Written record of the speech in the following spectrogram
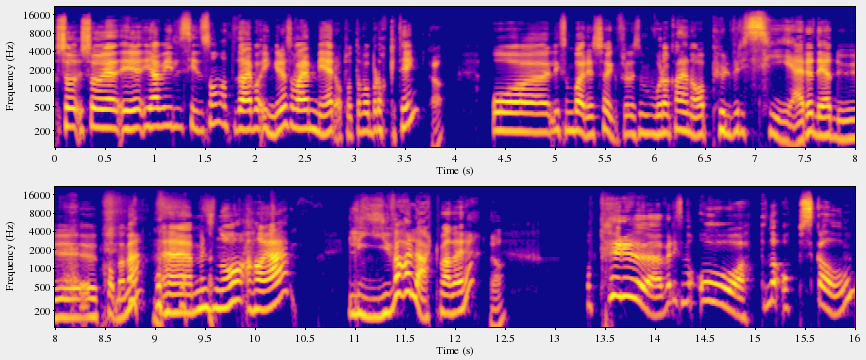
så så jeg, jeg vil si det sånn at da jeg var yngre, så var jeg mer opptatt av å blokke ting. Ja. Og liksom bare sørge for liksom, hvordan kan jeg nå pulverisere det du kommer med. Mens nå har jeg Livet har lært meg, dere, å prøve liksom å åpne opp skallen,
